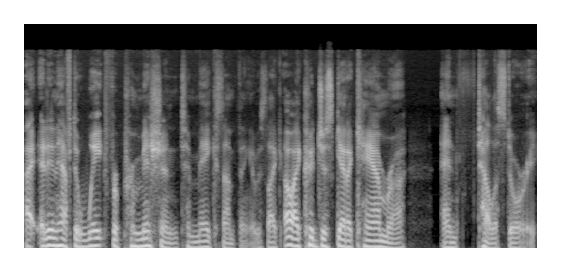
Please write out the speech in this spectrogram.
I, I didn't have to wait for permission to make something. It was like, oh, I could just get a camera and tell a story.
